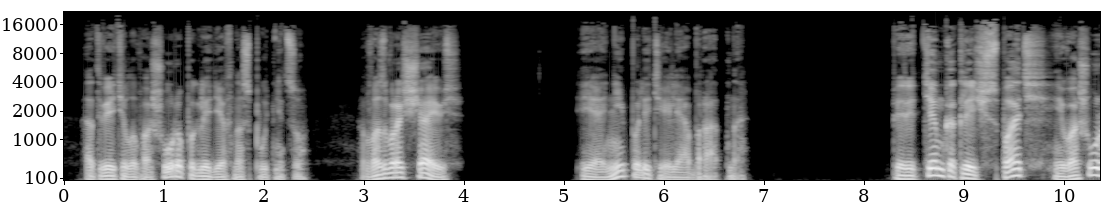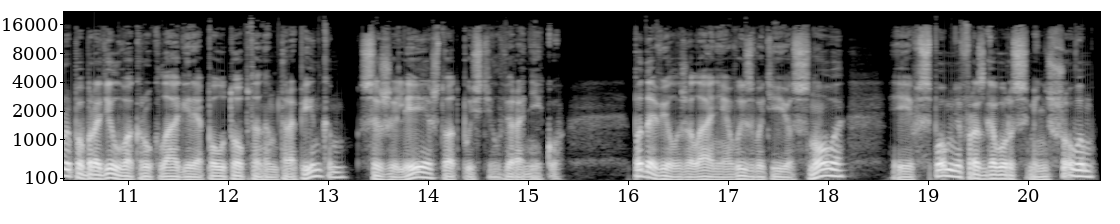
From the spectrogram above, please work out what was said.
— ответила Вашура, поглядев на спутницу. «Возвращаюсь». И они полетели обратно. Перед тем, как лечь спать, Ивашура побродил вокруг лагеря по утоптанным тропинкам, сожалея, что отпустил Веронику. Подавил желание вызвать ее снова и, вспомнив разговор с Меньшовым,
